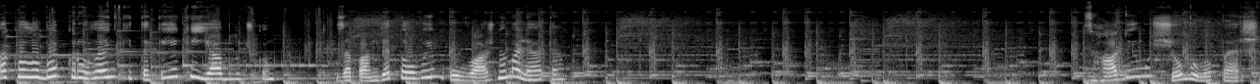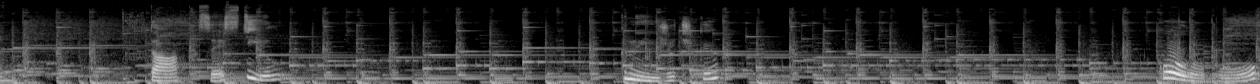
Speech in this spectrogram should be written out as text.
А колобок кругленький, такий, як і яблучко. Запам'ятовуємо уважно малята. Згадуємо, що було першим. Так, це стіл. Книжечки. Колобок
